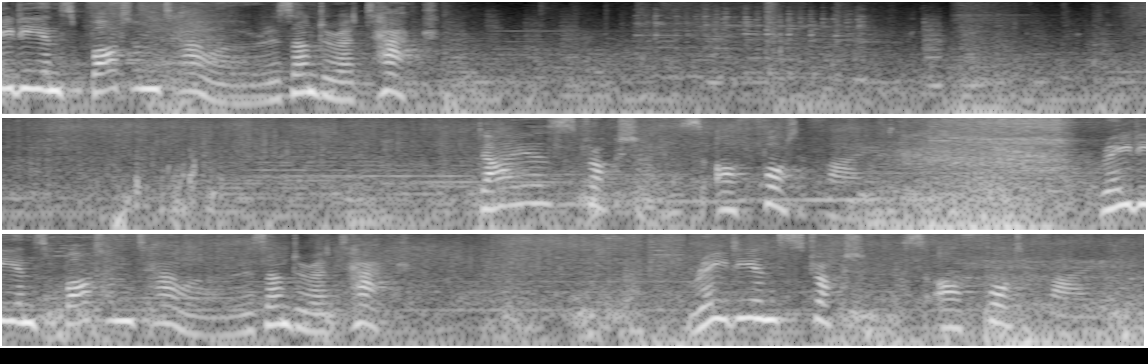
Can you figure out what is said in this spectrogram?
Radiant's bottom tower is under attack. Dire's structures are fortified. Radiant's bottom tower is under attack. Radiant structures are fortified.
